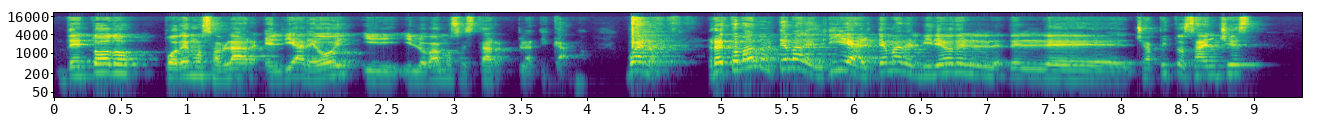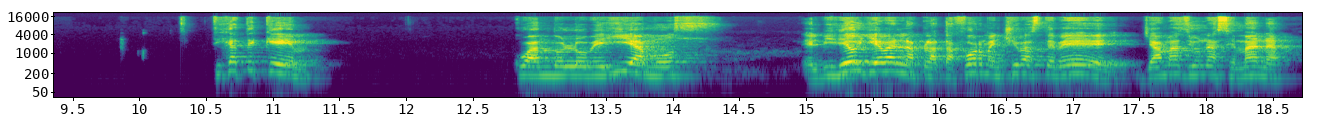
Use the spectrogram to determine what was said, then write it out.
De todo podemos hablar el día de hoy y, lo vamos a estar platicando. Bueno, retomando el tema del día, el tema del video del, eh, Chapito Sánchez, fíjate que cuando lo veíamos, el video lleva en la plataforma en Chivas TV ya más de una semana.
